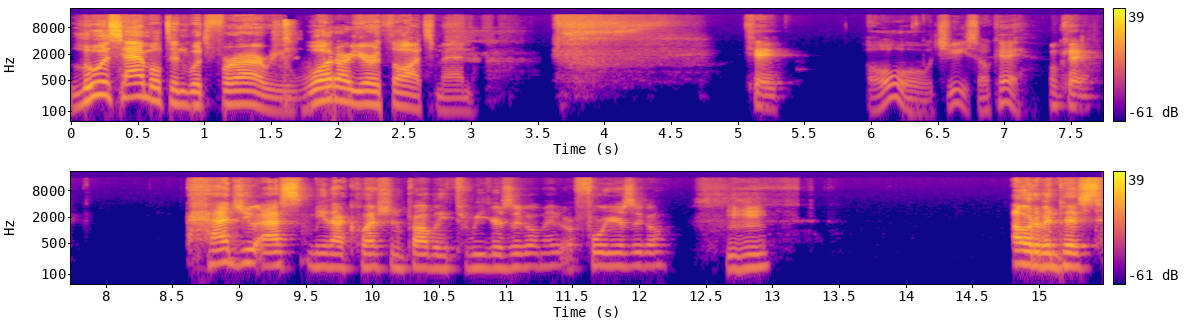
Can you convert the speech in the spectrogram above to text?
Lewis Hamilton with Ferrari. What are your thoughts, man? Okay. Oh, geez. Okay. Okay. Had you asked me that question probably three years ago, maybe, or four years ago, hmm I would have been pissed.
